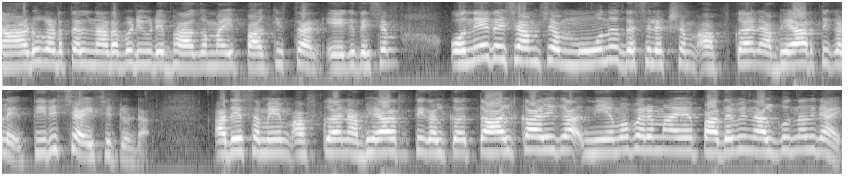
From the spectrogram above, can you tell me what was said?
നാടുകടത്തൽ നടപടിയുടെ ഭാഗമായി പാകിസ്ഥാൻ ഏകദേശം ഒന്നേ ദശാംശം മൂന്ന് ദശലക്ഷം അഫ്ഗാൻ അഭയാർത്ഥികളെ തിരിച്ചയച്ചിട്ടുണ്ട്. അതേസമയം അഫ്ഗാൻ അഭയാർത്ഥികൾക്ക് താൽക്കാലിക നിയമപരമായ പദവി നൽകുന്നതിനായി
